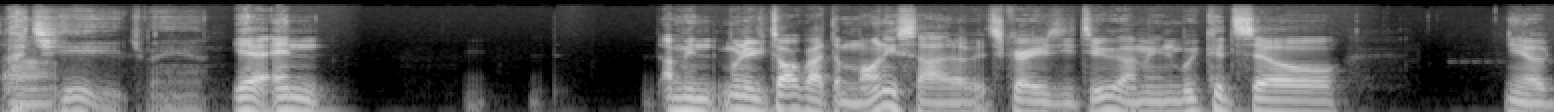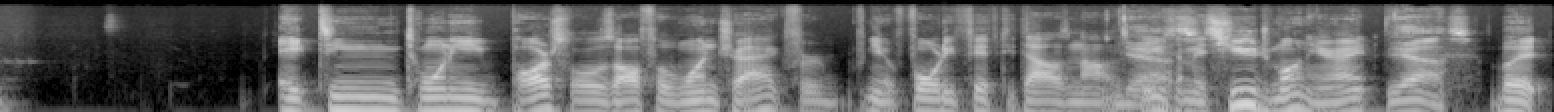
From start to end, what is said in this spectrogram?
That's huge, man. yeah, and I mean, when you talk about the money side of it, it's crazy too. I mean, we could sell, you know, 18, 20 parcels off of one track for you know 40, 50,000 dollars a Yes. piece. I mean, it's huge money, right? Yes. but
